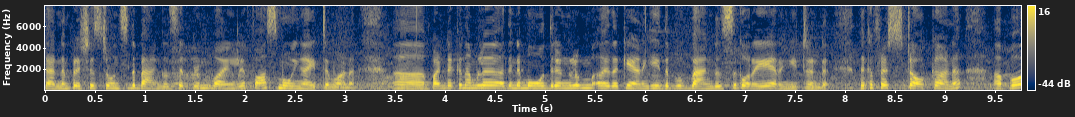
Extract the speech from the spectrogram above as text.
കാരണം പ്രഷ്യസ് സ്റ്റോൺസിന്റെ ബാംഗിൾസ് എപ്പോഴും ഭയങ്കര ഫാസ്റ്റ് മൂവിങ് ഐറ്റമാണ് പണ്ടൊക്കെ നമ്മൾ അതിന്റെ മോതിരങ്ങളും ഇതൊക്കെയാണെങ്കിൽ ഇതിപ്പോൾ ബാംഗിൾസ് കുറേ ഇറങ്ങിയിട്ടുണ്ട്. ഇതൊക്കെ ഫ്രഷ് സ്റ്റോക്കാണ് അപ്പോൾ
